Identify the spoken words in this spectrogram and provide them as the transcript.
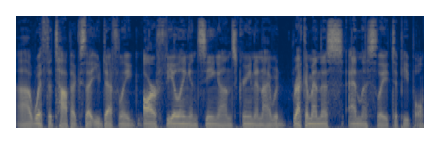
uh, with the topics that you definitely are feeling and seeing on screen. And I would recommend this endlessly to people.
